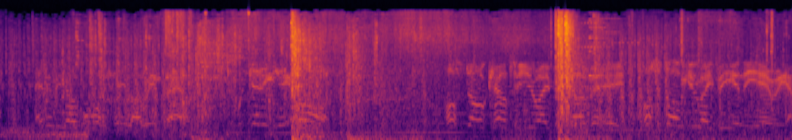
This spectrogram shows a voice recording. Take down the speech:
Enemy Overwatch Helo inbound. We're getting hit hard. Hostile counter UAV overhead. Hostile UAV in the area.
